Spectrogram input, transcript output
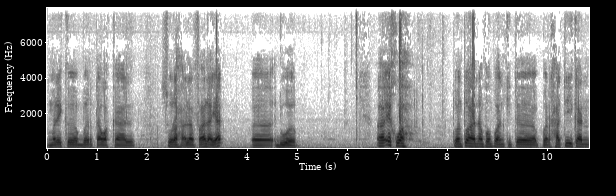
mereka bertawakal. Surah al-anfal ayat uh, 2 uh, ikhwah tuan-tuan dan puan-puan kita perhatikan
